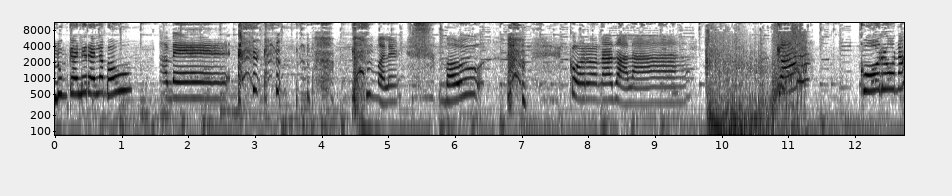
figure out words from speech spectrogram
तू खोकलून कायले राहिला भाऊ? अबे. मला भाऊ कोरोना झाला. का? कोरोना?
